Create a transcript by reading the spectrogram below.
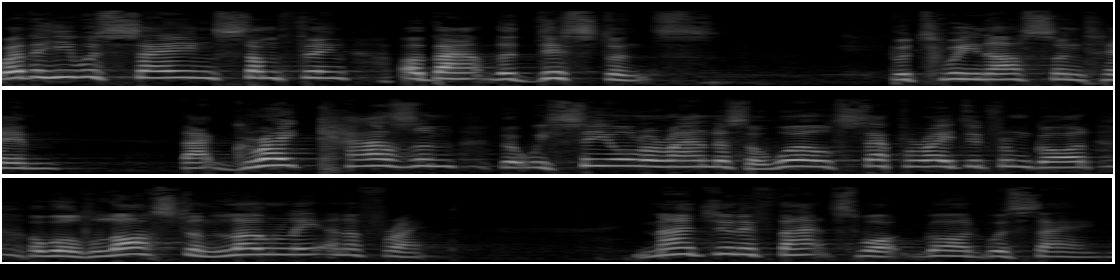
whether he was saying something about the distance between us and him. That great chasm that we see all around us, a world separated from God, a world lost and lonely and afraid. Imagine if that's what God was saying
